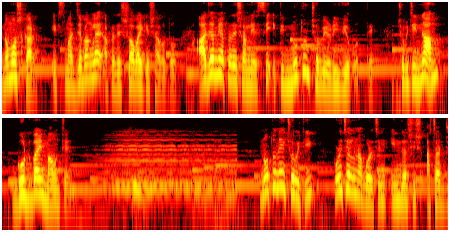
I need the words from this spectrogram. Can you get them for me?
নমস্কার ইটস মাজ্জা বাংলায় আপনাদের সবাইকে স্বাগত। আজ আমি আপনাদের সামনে এসেছি একটি নতুন ছবির রিভিউ করতে। ছবিটির নাম গুড বাই মাউন্টেন নতুন এই ছবিটি পরিচালনা করেছেন ইন্দ্রাশিস আচার্য,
